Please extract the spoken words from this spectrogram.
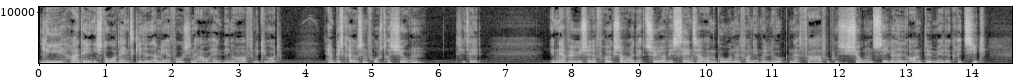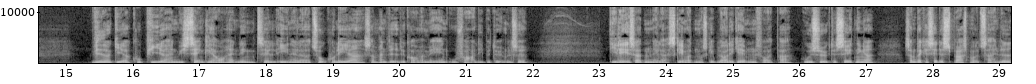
Lige rendte ind i store vanskeligheder med at få sine afhandlinger offentliggjort. Han beskrev sin frustration. Citat. En nervøs eller frygtsom redaktør, hvis sanser omgående fornemmer lugten af fare for position, sikkerhed, omdømme eller kritik, videregiver kopier af en mistænkelig afhandling til en eller to kolleger, som han ved vil komme med en ufarlig bedømmelse. De læser den eller skimmer den måske blot igennem for et par udsøgte sætninger, som der kan sættes spørgsmålstegn ved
